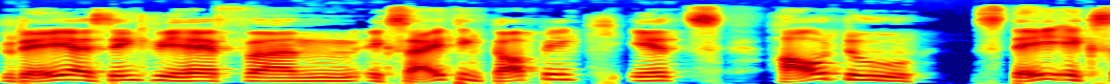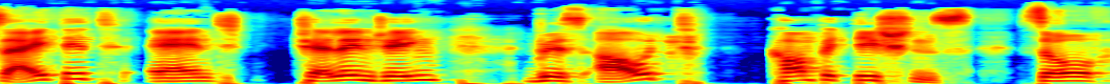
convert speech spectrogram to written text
today I think we have an exciting topic. It's how to stay excited and challenging without competitions. So,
